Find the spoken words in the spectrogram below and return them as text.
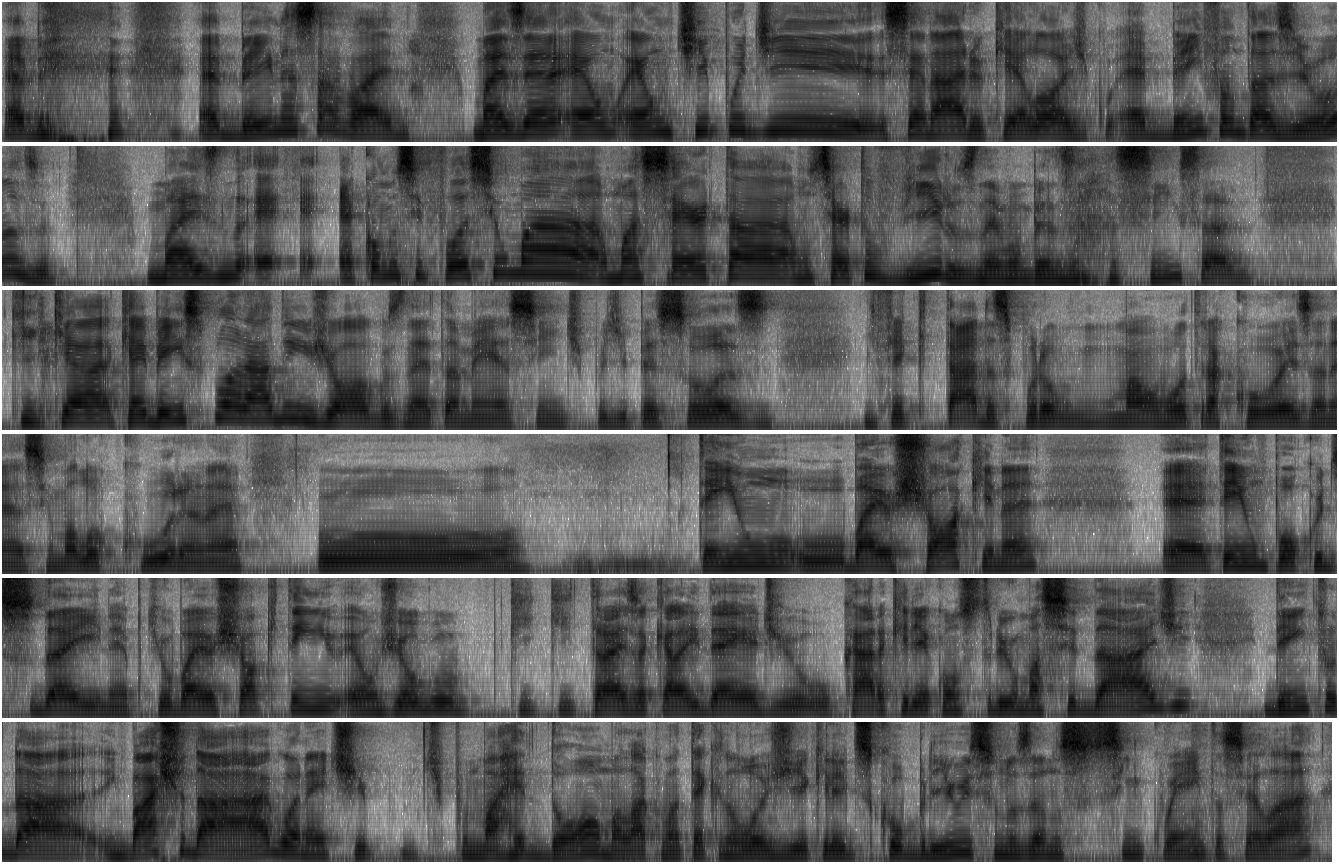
É bem, é bem nessa vibe. Mas é, é, um, é um tipo de cenário que é lógico, é bem fantasioso, mas é, é- é como se fosse uma, uma certa, um certo vírus, né? Vamos pensar assim, sabe? Que, que, é, que é bem explorado em jogos, né? Também, assim, tipo, de pessoas infectadas por alguma outra coisa, né? Assim, uma loucura, né? O... Tem um, o Bioshock, né? É, tem um pouco disso daí, né? Porque o Bioshock tem, é um jogo que, que traz aquela ideia de o cara queria construir uma cidade dentro da. embaixo da água, né? Tipo, tipo numa redoma lá, com uma tecnologia que ele descobriu isso nos anos 50, sei lá.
